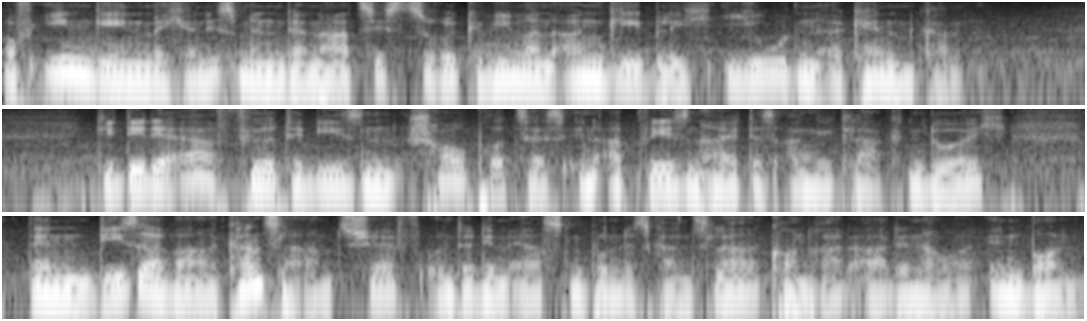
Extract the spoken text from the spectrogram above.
Auf ihn gehen Mechanismen der Nazis zurück, wie man angeblich Juden erkennen kann. Die DDR führte diesen Schauprozess in Abwesenheit des Angeklagten durch, denn dieser war Kanzleramtschef unter dem ersten Bundeskanzler Konrad Adenauer in Bonn.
